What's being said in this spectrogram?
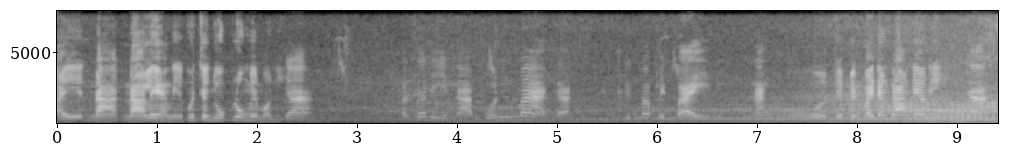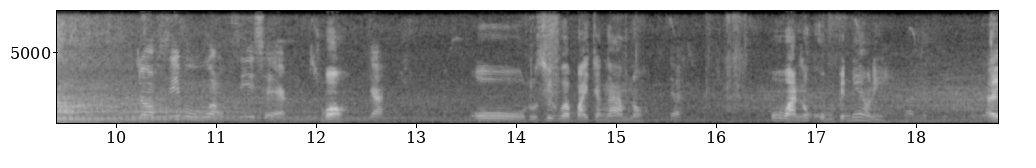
ไอ้นานาแรงนี่เพิ่นจะยุบลงแม่นบ่นี่จ้ะพอเท่านี้นาฝนมากอะขึ้นมาเป็นใบนี่นั่งโอ้จะเป็นใบด่างๆแนวนี้จ้ะดอกสีม่วงๆสีแฉกบ่จ้ะ โอ้รู้สึกว่าใบจะงามเนาะจ้ะ โอ้วานนุคุมเป็นแนวนี่ วันนุคุมไอ้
